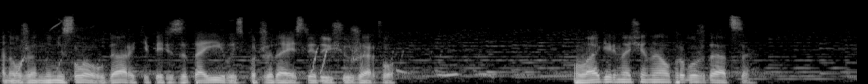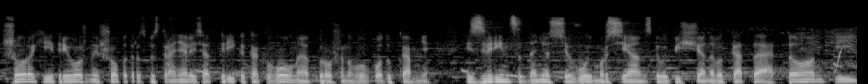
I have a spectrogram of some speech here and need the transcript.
Оно уже нанесло удар и теперь затаилось, поджидая следующую жертву. Лагерь начинал пробуждаться. Шорохи и тревожный шепот распространялись от крика, как волны от брошенного в воду камня. Из зверинца донесся вой марсианского песчаного кота, тонкий,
